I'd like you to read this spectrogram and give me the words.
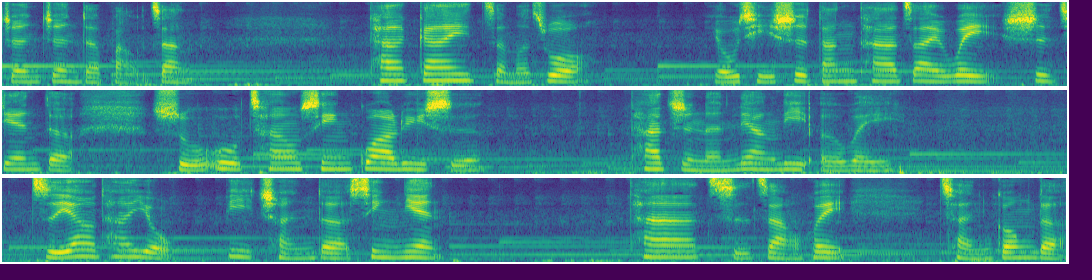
真正的宝藏？他该怎么做？尤其是当他在为世间的俗物操心挂虑时，他只能量力而为。只要他有必成的信念，他迟早会成功的。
